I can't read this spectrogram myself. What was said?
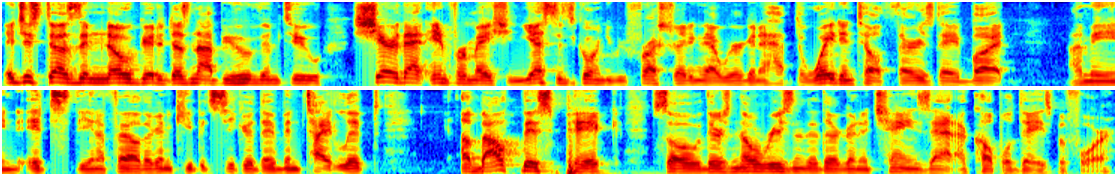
it just does them no good. It does not behoove them to share that information. Yes, it's going to be frustrating that we're going to have to wait until Thursday, but I mean, it's the NFL. They're going to keep it secret. They've been tight lipped about this pick. So there's no reason that they're going to change that a couple days before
